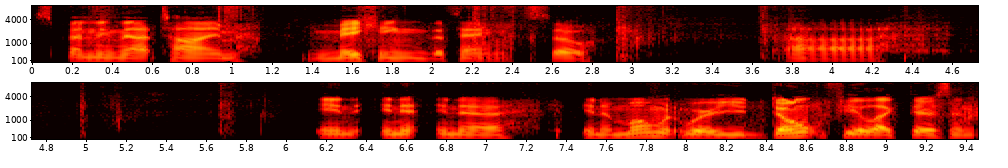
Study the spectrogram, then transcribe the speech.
spending that time making the thing. So, uh, in in in a in a moment where you don't feel like there's an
